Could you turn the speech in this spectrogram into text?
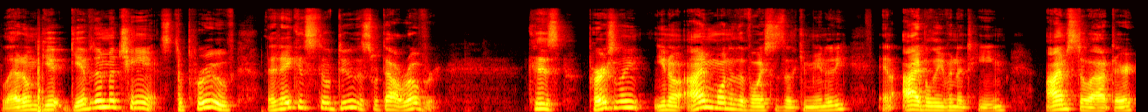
let them get give them a chance to prove that they can still do this without Rover. Cuz personally, you know, I'm one of the voices of the community and I believe in a team. I'm still out there.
